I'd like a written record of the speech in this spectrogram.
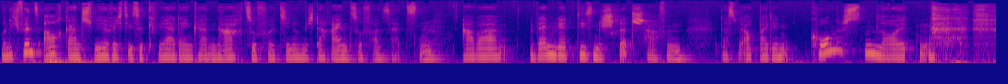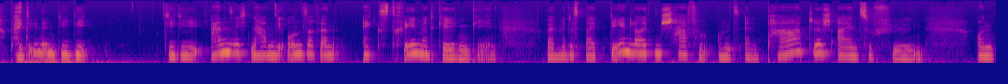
Und ich finde es auch ganz schwierig, diese Querdenker nachzuvollziehen und mich da rein zu versetzen. Aber wenn wir diesen Schritt schaffen, dass wir auch bei den komischsten Leuten, bei denen, die die, die, die Ansichten haben, die unseren extrem entgegengehen, wenn wir das bei den Leuten schaffen, uns empathisch einzufühlen und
